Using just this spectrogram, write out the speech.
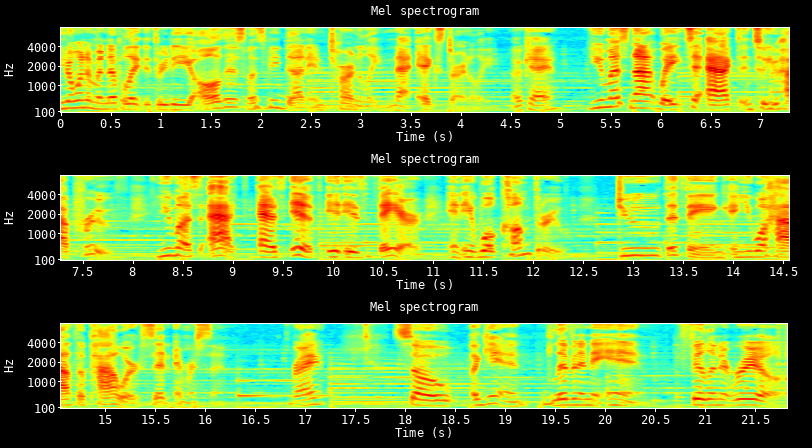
You don't want to manipulate the 3D. All this must be done internally, not externally. Okay. You must not wait to act until you have proof. You must act as if it is there and it will come through. Do the thing and you will have the power, said Emerson. Right? So, again, living in the end, feeling it real,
